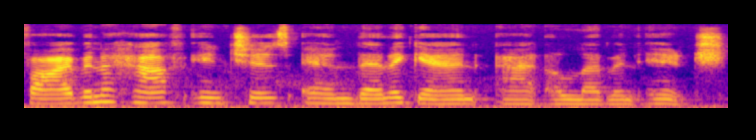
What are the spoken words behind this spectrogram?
five and a half inches and then again at 11 inch.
